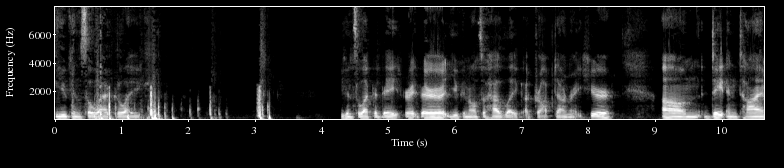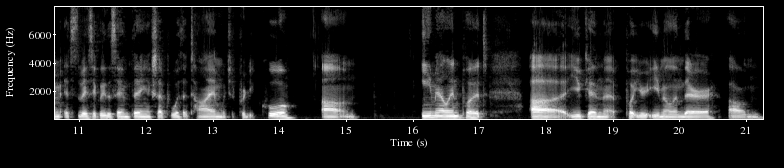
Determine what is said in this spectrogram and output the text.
you can select like you can select a date right there. You can also have like a drop down right here. Um, date and time, it's basically the same thing except with a time, which is pretty cool. Um, email input, uh, you can put your email in there um,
